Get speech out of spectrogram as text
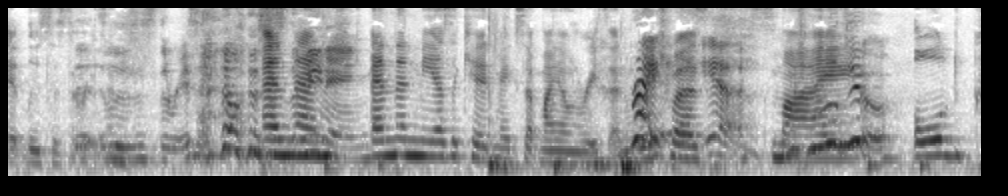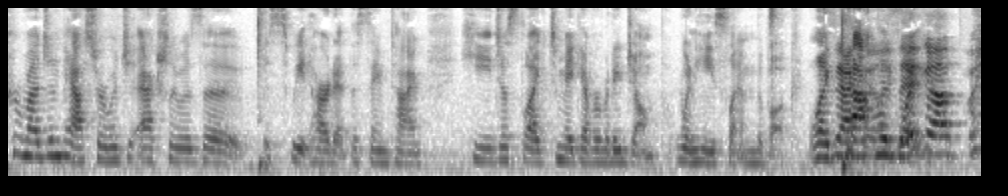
it loses the reason. it loses the reason. it loses and the then, meaning. and then me as a kid makes up my own reason, right. which was yes. my which we will do. old curmudgeon pastor, which actually was a, a sweetheart at the same time. He just liked to make everybody jump when he slammed the book. Like Exactly. that was like, it. Wake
